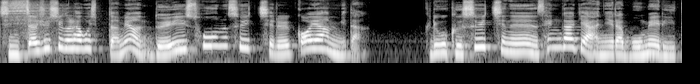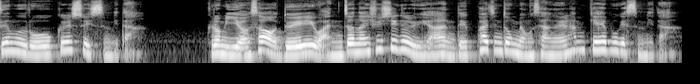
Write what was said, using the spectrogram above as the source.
진짜 휴식을 하고 싶다면 뇌의 소음 스위치를 꺼야 합니다. 그리고 그 스위치는 생각이 아니라 몸의 리듬으로 끌 수 있습니다. 그럼 이어서 뇌의 완전한 휴식을 위한 뇌파진동 명상을 함께 해보겠습니다.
